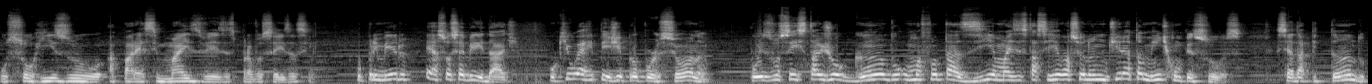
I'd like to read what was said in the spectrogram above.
o sorriso aparece mais vezes para vocês assim. O primeiro é a sociabilidade. O que o RPG proporciona pois você está jogando uma fantasia, mas está se relacionando diretamente com pessoas, se adaptando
